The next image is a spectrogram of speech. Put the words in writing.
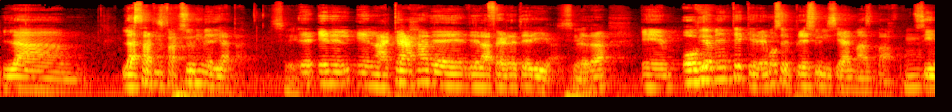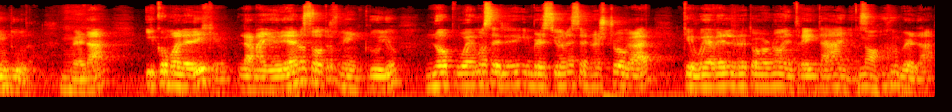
La, la satisfacción inmediata. E, en, el, en, la caja de, de la ferretería, ¿verdad? Eh, obviamente queremos el precio inicial más bajo, sin duda, ¿verdad? Y como le dije, la mayoría de nosotros, me incluyo, no podemos hacer inversiones en nuestro hogar que voy a ver el retorno en 30 años, no. ¿verdad?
